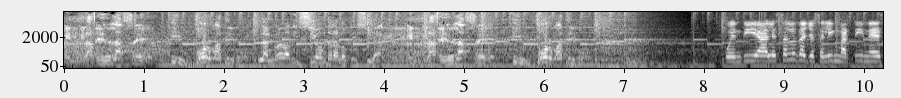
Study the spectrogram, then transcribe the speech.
Enlace. Enlace informativo. La nueva edición de la noticia. Enlace. Enlace informativo. Buen día, les saluda Jocelyn Martínez.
